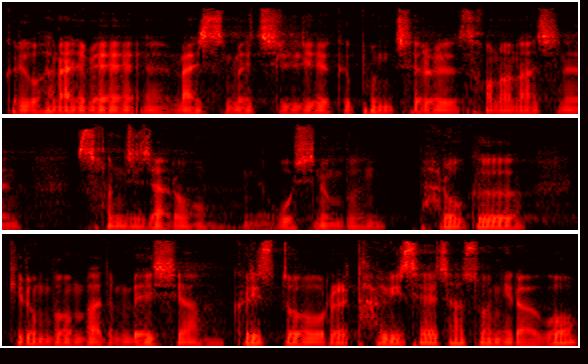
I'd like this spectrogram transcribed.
그리고 하나님의 말씀의 진리의 그 본체를 선언하시는 선지자로 오시는 분 바로 그 기름 부음 받은 메시아 그리스도를 다윗의 자손이라고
